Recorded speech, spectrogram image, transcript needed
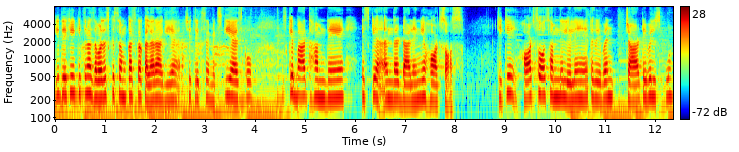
ये देखिए कितना ज़बरदस्त किस्म का इसका कलर आ गया है। अच्छी तरीके से मिक्स किया है इसको। उसके बाद हमने इसके अंदर डालेंगे हॉट सॉस ठीक है? हॉट सॉस हमने ले लें हैं तकरीबन चार टेबल स्पून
